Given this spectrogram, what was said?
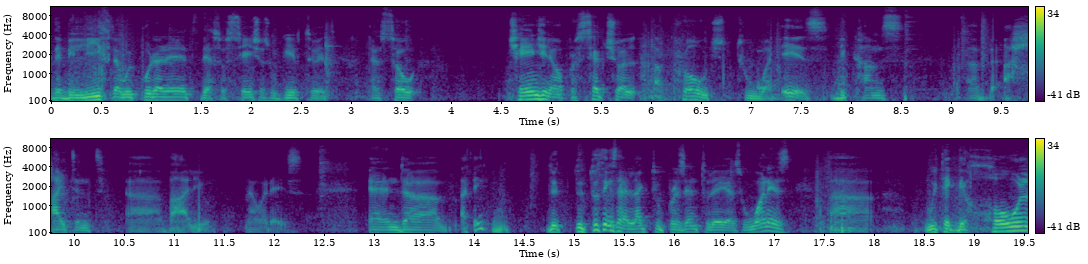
The belief that we put at it, the associations we give to it. And so changing our perceptual approach to what is becomes a, a heightened value nowadays. And uh, I think the, the, two things I'd like to present today is one is uh, we take the whole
